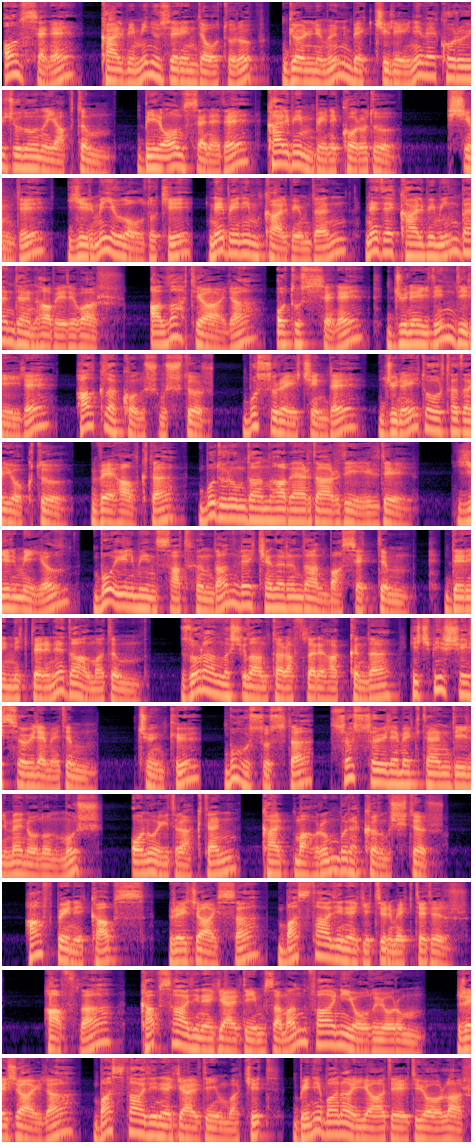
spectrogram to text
On sene kalbimin üzerinde oturup gönlümün bekçiliğini ve koruyuculuğunu yaptım. Bir on senede kalbim beni korudu. Şimdi 20 yıl oldu ki ne benim kalbimden ne de kalbimin benden haberi var. Allah Teala 30 sene Cüneyd'in diliyle halkla konuşmuştur. Bu süre içinde Cüneyd ortada yoktu ve halk da bu durumdan haberdar değildi. 20 yıl bu ilmin sathından ve kenarından bahsettim. Derinliklerine dalmadım. Zor anlaşılan tarafları hakkında hiçbir şey söylemedim. Çünkü bu hususta söz söylemekten dilmen olunmuş, onu idrakten kalp mahrum bırakılmıştır. Haf beni kaps, reca ise bast haline getirmektedir. Hafla, kaps haline geldiğim zaman fani oluyorum. Reca ile bast haline geldiğim vakit beni bana iade ediyorlar.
